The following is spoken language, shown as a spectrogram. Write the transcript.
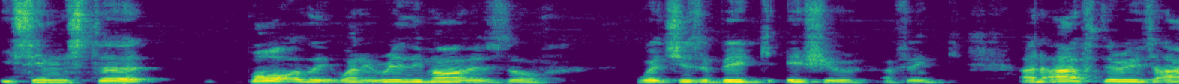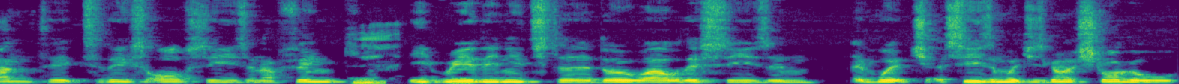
He seems to bottle it when it really matters, though, which is a big issue, I think. And after his antics this off season, I think Mm. he really needs to do well this season, in which a season which he's going to struggle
